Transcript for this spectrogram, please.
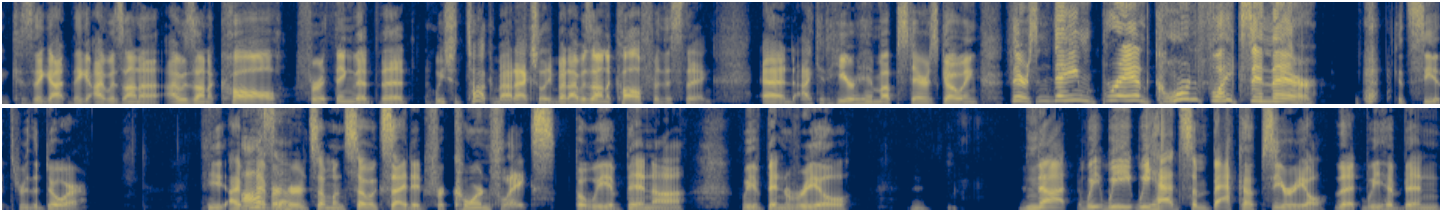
because they got they i was on a i was on a call for a thing that that we should talk about actually but i was on a call for this thing and i could hear him upstairs going there's name brand cornflakes in there! Could see it through the door. He i've never heard someone so excited for cornflakes but we have been uh we have been real not we we we had some backup cereal that we have been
